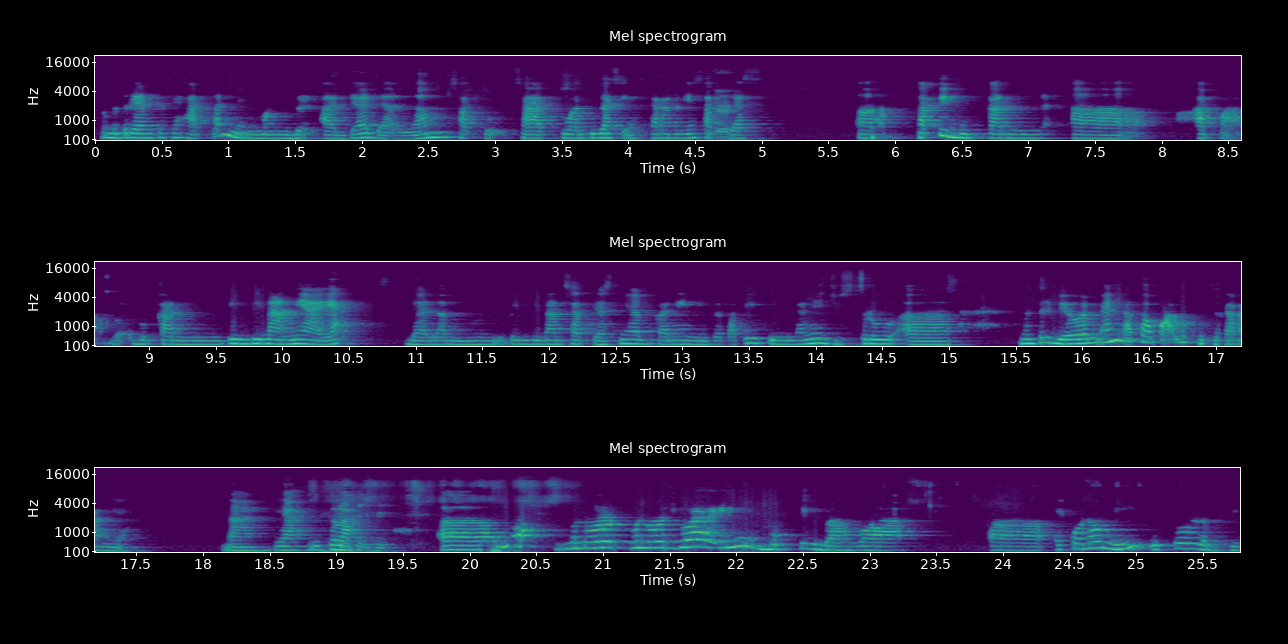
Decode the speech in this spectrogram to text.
Kementerian Kesehatan memang berada dalam satu satuan tugas ya. Sekarang namanya satgas Uh, tapi bukan uh, apa bukan pimpinannya ya dalam pimpinan satgasnya bukan ini tetapi pimpinannya justru uh, Menteri BUMN atau Pak Luhut sekarang ya? Nah ya itulah. Uh, menurut menurut gue ini bukti bahwa uh, ekonomi itu lebih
